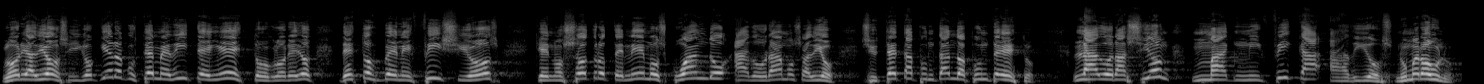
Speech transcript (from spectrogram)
gloria a Dios. Y yo quiero que usted medite en esto, gloria a Dios, de estos beneficios que nosotros tenemos cuando adoramos a Dios. Si usted está apuntando, apunte esto. La adoración magnifica a Dios. Número uno,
